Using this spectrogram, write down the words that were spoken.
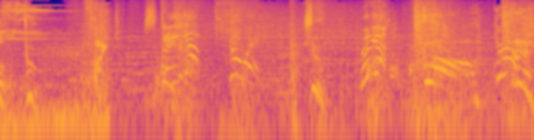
Battle two. Fight! Stay up! Go away! Shoot! Hurya! You're open!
